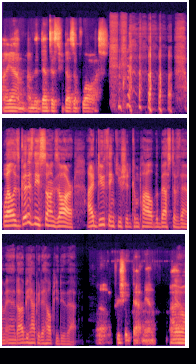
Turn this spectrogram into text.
I am, I'm the dentist who doesn't floss. well, as good as these songs are, I do think you should compile the best of them, and I'd be happy to help you do that. Uh, appreciate that, man. I,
